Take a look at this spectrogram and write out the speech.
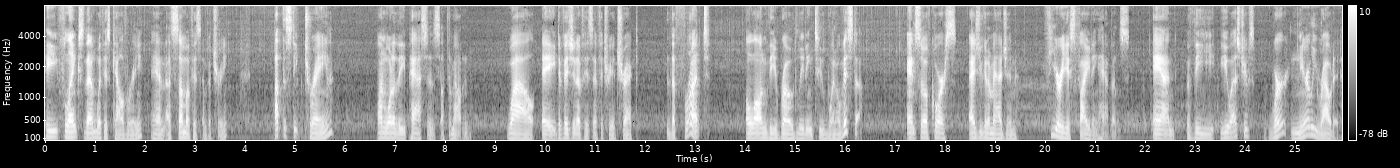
He flanks them with his cavalry and uh, some of his infantry up the steep terrain on one of the passes up the mountain, while a division of his infantry attacked the front along the road leading to Buena Vista. And so, of course, as you can imagine, furious fighting happens. And the U.S. troops were nearly routed.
